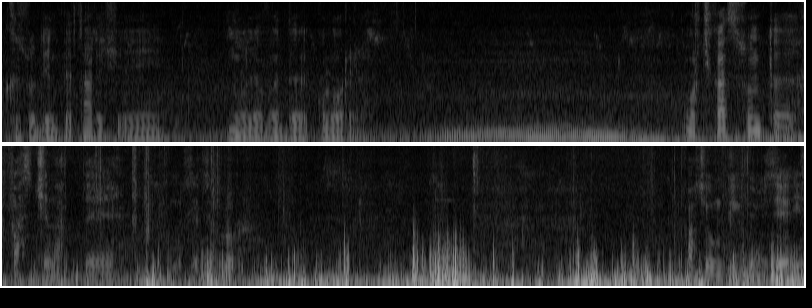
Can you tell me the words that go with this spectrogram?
căzut din petale și nu le văd culorile. În orice caz sunt fascinat de frumusețea lor. face un pic de mizerie,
